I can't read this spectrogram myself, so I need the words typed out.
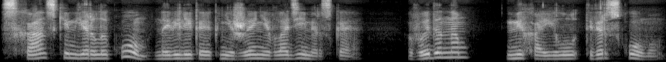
с ханским ярлыком на Великое княжение Владимирское, выданным Михаилу Тверскому.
